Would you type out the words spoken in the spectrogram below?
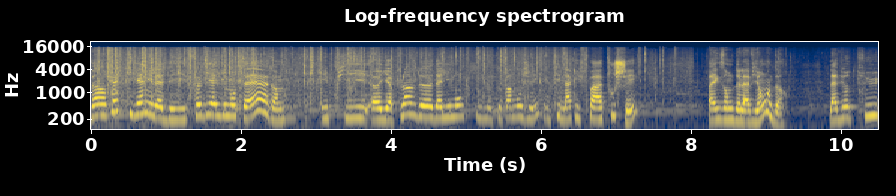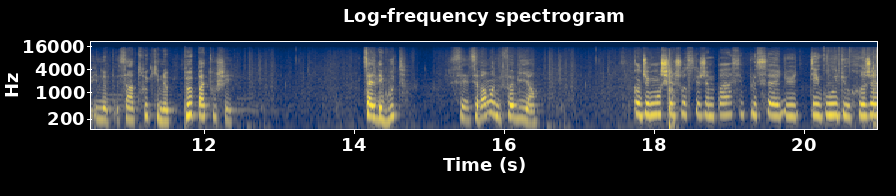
Ben, en fait, Kylian, il a des phobies alimentaires. Et puis, euh, il y a plein d'aliments qu'il ne peut pas manger, donc qu'il n'arrive pas à toucher. Par exemple, de la viande. La viande crue, c'est un truc qu'il ne peut pas toucher. Ça le dégoûte. C'est vraiment une phobie. Hein. Quand je mange quelque chose que j'aime pas, c'est plus euh, du dégoût, du rejet.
